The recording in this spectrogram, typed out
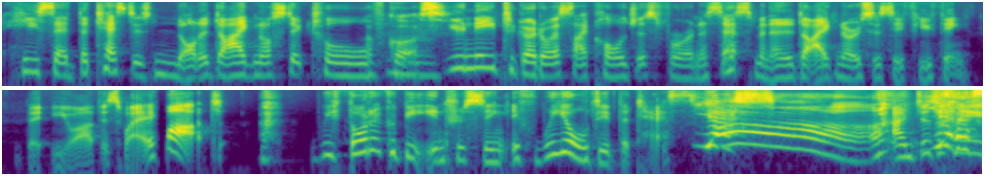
he said the test is not a diagnostic tool. Of course. You need to go to a psychologist for an assessment and a diagnosis if you think that you are this way. But we thought it could be interesting if we all did the test Yes. Ah. and just see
